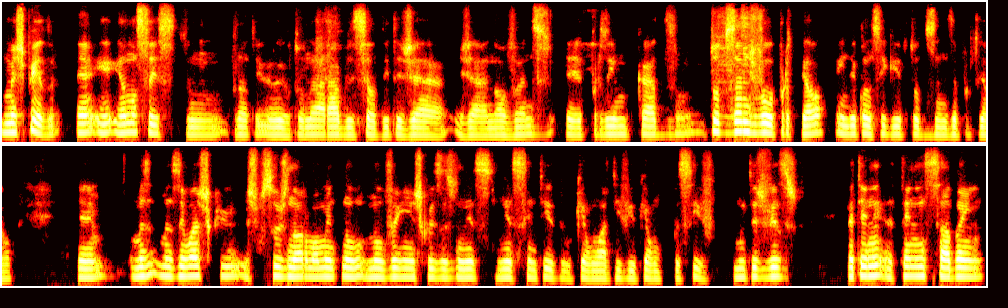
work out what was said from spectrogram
mas Pedro, é, eu não sei se tu. Pronto, eu estou na Arábia Saudita já, já há nove anos, é, perdi um bocado. Todos os anos vou a Portugal, ainda consigo ir todos os anos a Portugal. É, mas, mas eu acho que as pessoas normalmente não, não veem as coisas nesse, nesse sentido, o que é um ativo e o que é um passivo. Muitas vezes até, nem- até nem sabem,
